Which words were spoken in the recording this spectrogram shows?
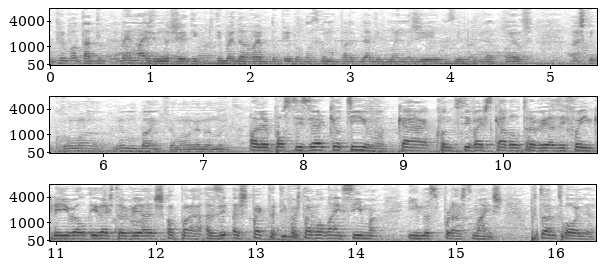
O people está tipo, bem mais energético, curti bem da vibe do people, consegui-me partilhar tipo, uma energia, eu consegui partilhar com eles. Acho que tipo, correu mesmo bem, foi uma grande noite. Olha, eu posso dizer que eu tive cá quando estiveste cá da outra vez e foi incrível e desta vez, opa, as, as expectativas estavam lá em cima e ainda superaste mais. Portanto, olha,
